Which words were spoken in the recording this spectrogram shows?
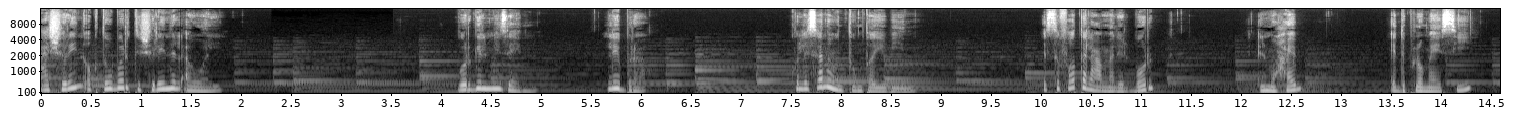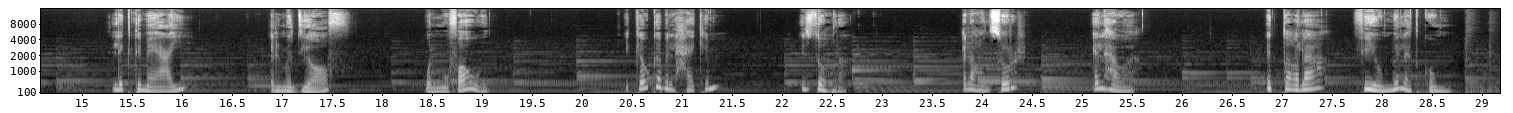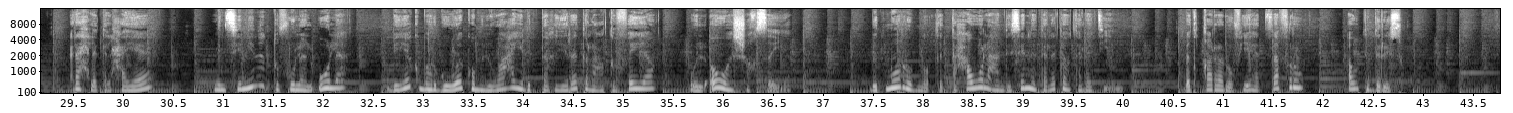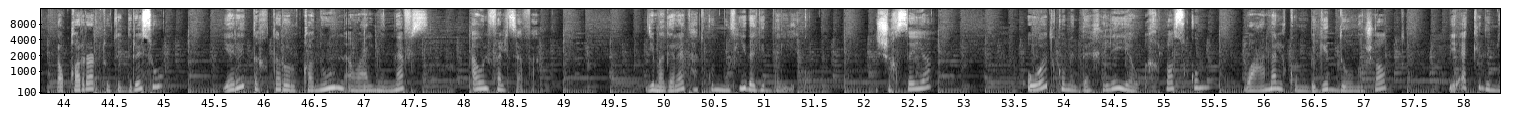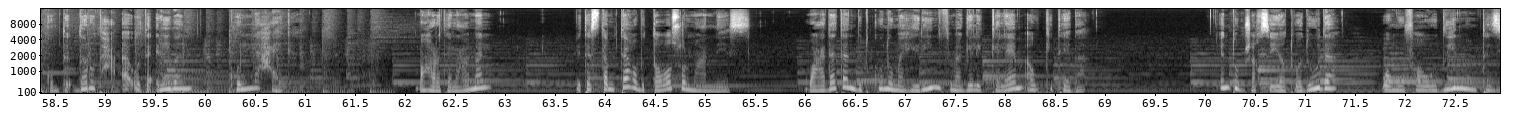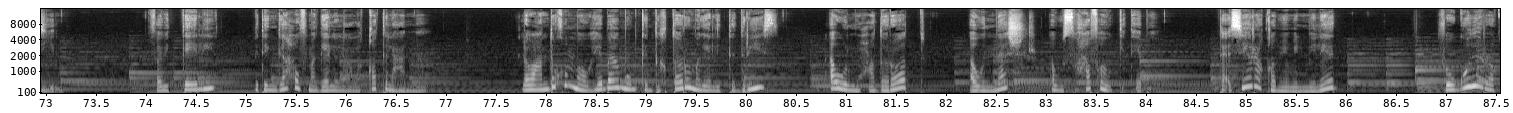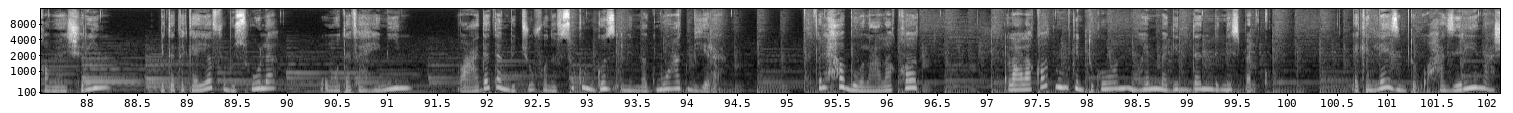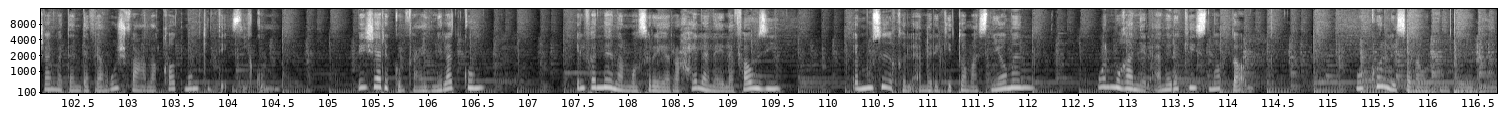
عشرين أكتوبر تشرين الأول. برج الميزان ليبرا. كل سنة وأنتم طيبين. الصفات العامة للبرج المحب الدبلوماسي الاجتماعي المضياف والمفاوض. الكوكب الحاكم الزهرة. العنصر الهواء الطالع في يوم ميلادكم. رحلة الحياة من سنين الطفولة الأولى بيكبر جواكم الوعي بالتغييرات العاطفية والقوة الشخصية. بتمروا بنقطة تحول عند سن 33 بتقرروا فيها تسافروا أو تدرسوا. لو قررتوا تدرسوا يا ريت تختاروا القانون أو علم النفس أو الفلسفة. دي مجالات هتكون مفيدة جدا ليكم. الشخصية قوتكم الداخلية وإخلاصكم وعملكم بجد ونشاط بيأكد إنكم تقدروا تحققوا تقريبا كل حاجة. مهارة العمل بتستمتعوا بالتواصل مع الناس وعادة بتكونوا ماهرين في مجال الكلام أو الكتابة. أنتم شخصيات ودودة ومفاوضين ممتازين فبالتالي بتنجحوا في مجال العلاقات العامة. لو عندكم موهبة ممكن تختاروا مجال التدريس أو المحاضرات أو النشر أو الصحافة والكتابة. تأثير رقم يوم الميلاد في وجود الرقم عشرين بتتكيفوا بسهولة ومتفهمين وعادة بتشوفوا نفسكم جزء من مجموعة كبيرة. في الحب والعلاقات العلاقات ممكن تكون مهمة جدا بالنسبة لكم لكن لازم تبقوا حذرين عشان ما تندفعوش في علاقات ممكن تأذيكم. بيشارككم في عيد ميلادكم الفنانة المصرية الراحلة ليلى فوزي الموسيقي الأمريكي توماس نيومان والمغني الأمريكي سنوب دوغ. وكل سنة وأنتم طيبين.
